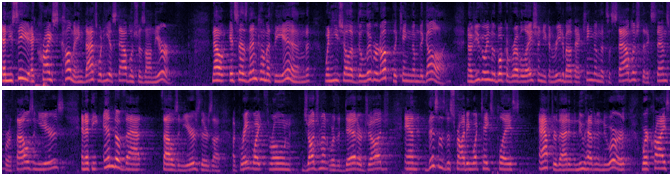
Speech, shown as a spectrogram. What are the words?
and you see, at Christ's coming, that's what he establishes on the earth. Now, it says, Then cometh the end, when he shall have delivered up the kingdom to God. Now, if you go into the book of Revelation, you can read about that kingdom that's established, that extends for a thousand years. And at the end of that thousand years, there's a, a great white throne judgment where the dead are judged. And this is describing what takes place after that in the new heaven and new earth, where Christ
